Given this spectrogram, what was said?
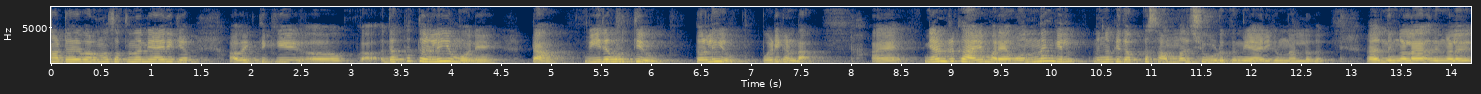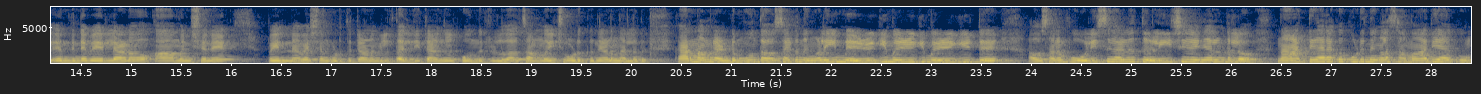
നാട്ടുകാർ പറഞ്ഞ സത്യം തന്നെ ആയിരിക്കാം ആ വ്യക്തിക്ക് ഇതൊക്കെ തെളിയും മോനെ. ട്ടാ വീരമൃത്യു. തെളിയും. പേടിക്കണ്ട. ഞാനൊരു കാര്യം പറയാം. ഒന്നെങ്കിൽ നിങ്ങൾക്ക് ഇതൊക്കെ സമ്മതിച്ചു കൊടുക്കുന്നതായിരിക്കും നല്ലത്. അതായത് നിങ്ങളെ നിങ്ങൾ എന്തിന്റെ പേരിലാണോ ആ മനുഷ്യനെ പിന്നെ വിഷം കൊടുത്തിട്ടാണെങ്കിലും തല്ലിയിട്ടാണെങ്കിലും കൊന്നിട്ടുള്ളത്. അത് സമ്മതിച്ചു കൊടുക്കുന്നതാണ് നല്ലത്. കാരണം രണ്ട് മൂന്ന് ദിവസമായിട്ട് നിങ്ങൾ ഈ മെഴുകി മെഴുകി മെഴുകിയിട്ട് അവസാനം പോലീസ് പോലീസുകാർ തെളിയിച്ചു കഴിഞ്ഞാലുണ്ടല്ലോ നാട്ടുകാരൊക്കെ കൂടി നിങ്ങളെ സമാധിയാക്കും.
